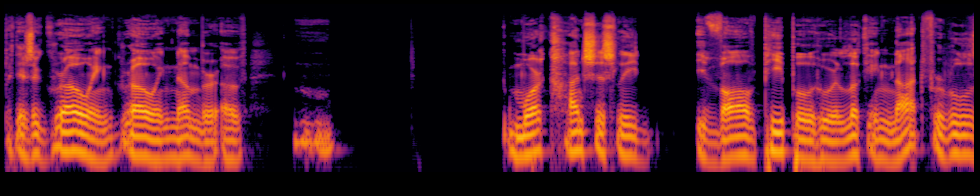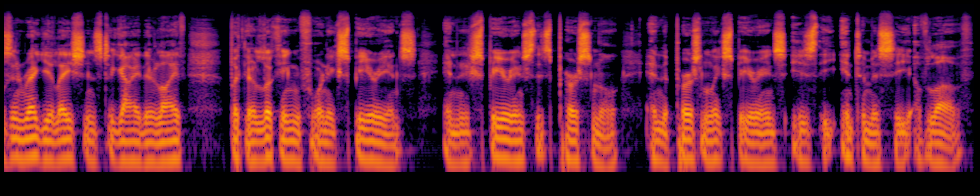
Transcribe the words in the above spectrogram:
But there's a growing, growing number of more consciously evolved people who are looking not for rules and regulations to guide their life, but they're looking for an experience and an experience that's personal. And the personal experience is the intimacy of love.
